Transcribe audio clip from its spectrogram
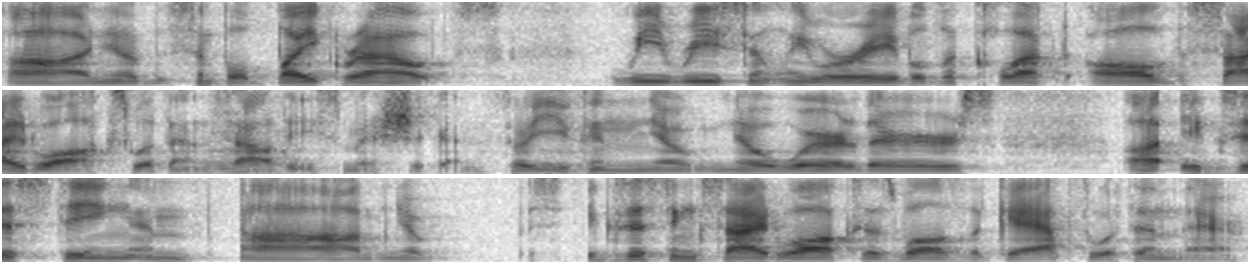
uh, you know, the simple bike routes. We recently were able to collect all the sidewalks within Southeast Michigan, so you can you know know where there's uh, existing and um, you know existing sidewalks as well as the gaps within there.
